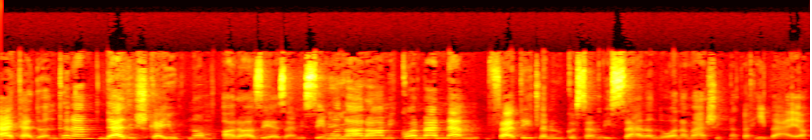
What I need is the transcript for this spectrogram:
el kell döntenem, de el is kell jutnom arra az érzelmi színvonalra, Igen. amikor már nem feltétlenül köszön vissza állandóan a másiknak a hibája.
